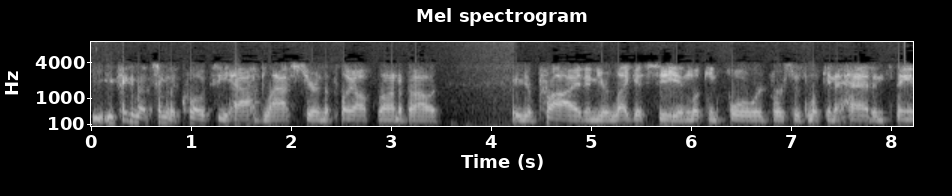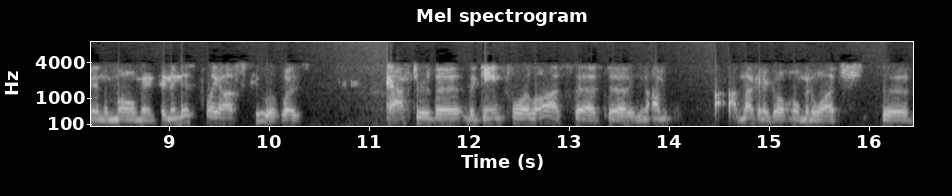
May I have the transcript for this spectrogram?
you think about some of the quotes he had last year in the playoff run about your pride and your legacy and looking forward versus looking ahead and staying in the moment. And in this playoffs too, it was after the the game four loss that uh, you know I'm I'm not going to go home and watch the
